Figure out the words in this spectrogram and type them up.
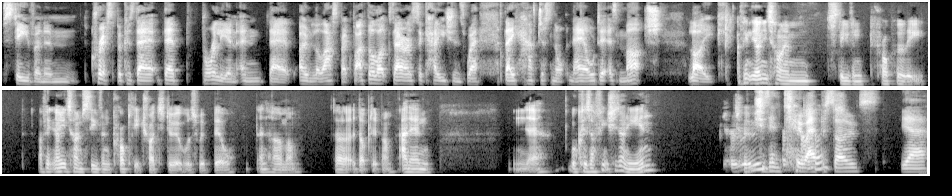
Steven and Chris because they're they're brilliant in their own little aspect. But I feel like there is occasions where they have just not nailed it as much. Like I think the only time Steven properly, I think the only time Steven properly tried to do it was with Bill and her mum, her adopted mum, and then yeah, well, because I think she's only in two. she's in two episodes. Yeah,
